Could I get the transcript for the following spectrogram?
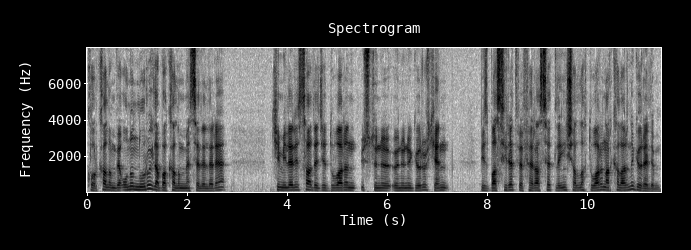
korkalım ve onun nuruyla bakalım meselelere. Kimileri sadece duvarın üstünü önünü görürken biz basiret ve ferasetle inşallah duvarın arkalarını görelim.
